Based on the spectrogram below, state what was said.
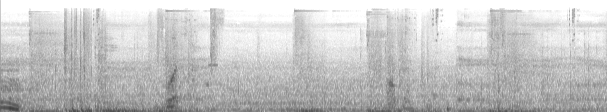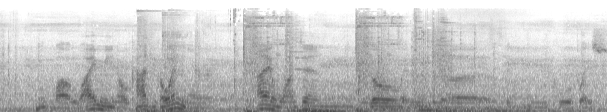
Hmm. Brick. Okay. Well, why me no can't go in there? I want to go into the, the cool place.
